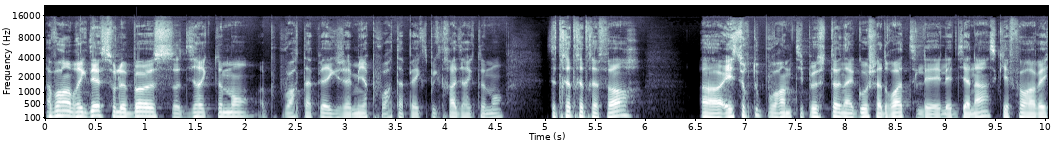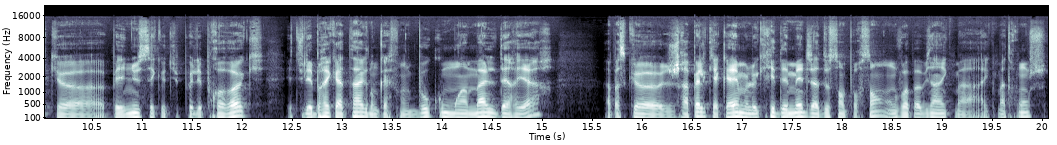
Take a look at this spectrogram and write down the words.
avoir un break death sur le boss directement pour pouvoir taper avec Jamir, pouvoir taper avec Spectra directement, c'est très très très fort. et surtout pouvoir un petit peu stun à gauche, à droite les, Diana. Ce qui est fort avec euh, c'est que tu peux les provoquer et tu les break attack, donc elles font beaucoup moins mal derrière. parce que je rappelle qu'il y a quand même le cri damage à 200%, on le voit pas bien avec ma, avec ma tronche,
